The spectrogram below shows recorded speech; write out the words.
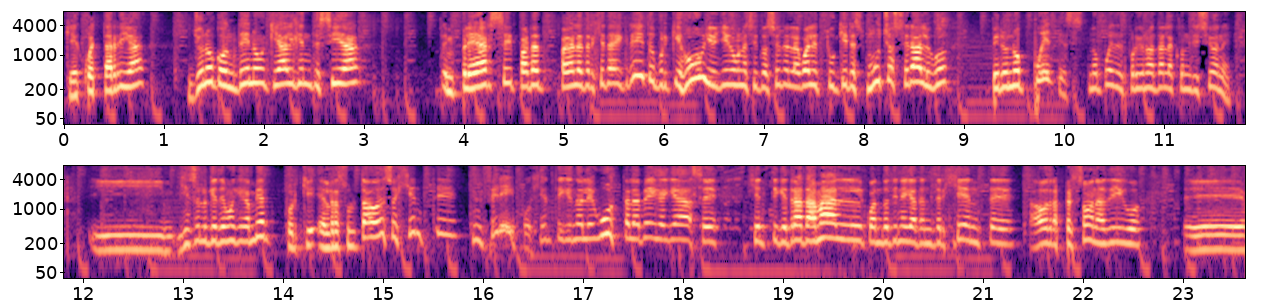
que es cuesta arriba, yo no condeno que alguien decida emplearse para pagar la tarjeta de crédito, porque es obvio, llega una situación en la cual tú quieres mucho hacer algo, pero no puedes, no puedes porque no dan las condiciones. Y, y eso es lo que tenemos que cambiar, porque el resultado de eso es gente infeliz, pues, gente que no le gusta la pega que hace, gente que trata mal cuando tiene que atender gente, a otras personas, digo. Eh,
